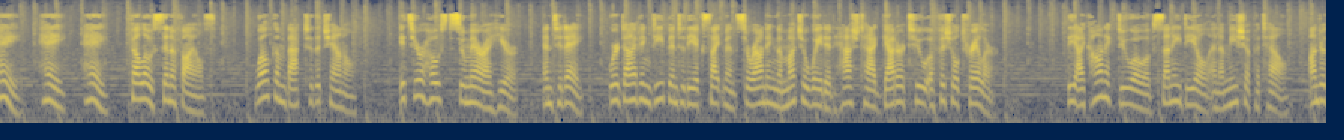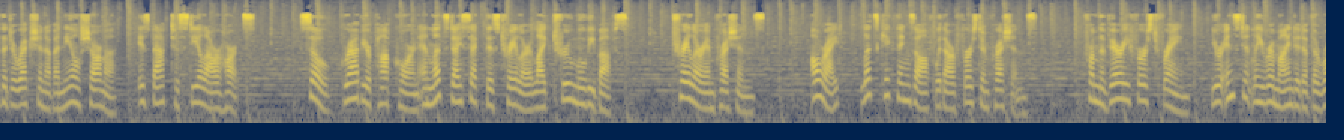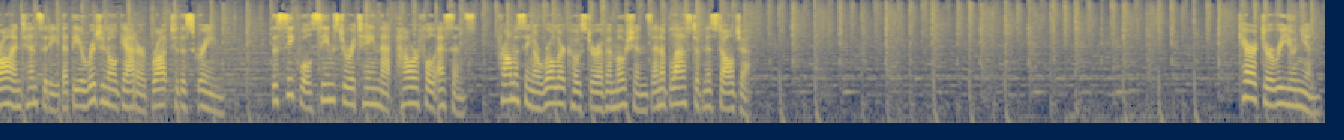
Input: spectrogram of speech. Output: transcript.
Hey, hey, hey, fellow cinephiles. Welcome back to the channel. It's your host Sumera here, and today, we're diving deep into the excitement surrounding the much-awaited hashtag Gadar2 official trailer. The iconic duo of Sunny Deol and Amisha Patel, under the direction of Anil Sharma, is back to steal our hearts. So, grab your popcorn and let's dissect this trailer like true movie buffs. Trailer impressions. Alright, let's kick things off with our first impressions. From the very first frame, you're instantly reminded of the raw intensity that the original Gadar brought to the screen. The sequel seems to retain that powerful essence, promising a roller coaster of emotions and a blast of nostalgia. Character Reunion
